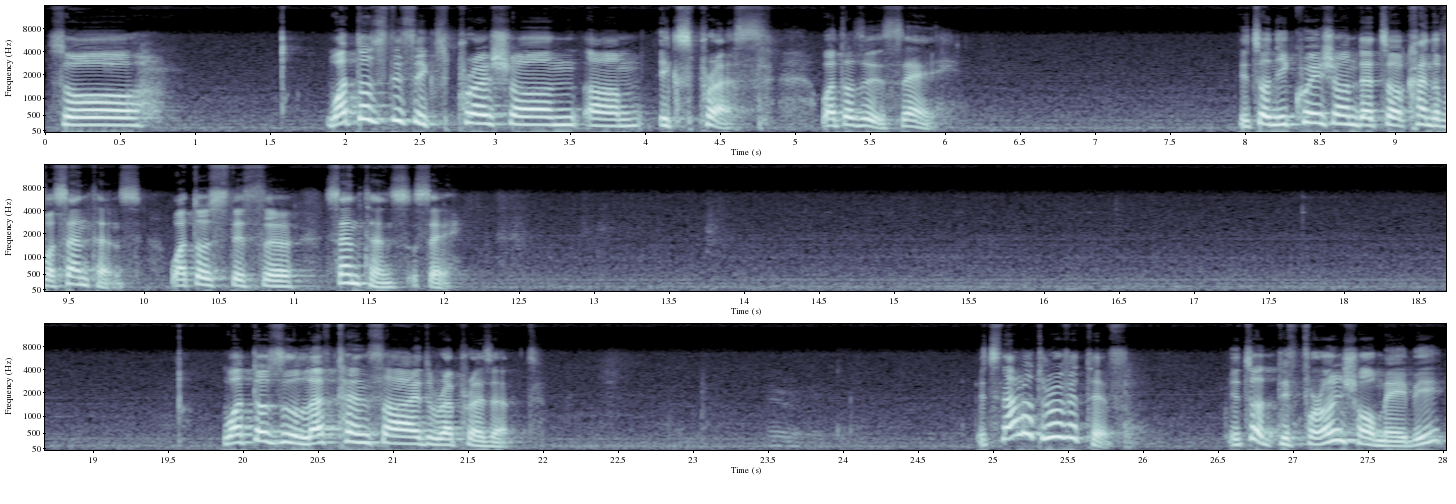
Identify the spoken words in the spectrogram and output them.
So what does this expression um, express? What does it say? It's an equation that's a kind of a sentence. What does this uh, sentence say? What does the left-hand side represent? It's not a derivative. It's a differential maybe,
